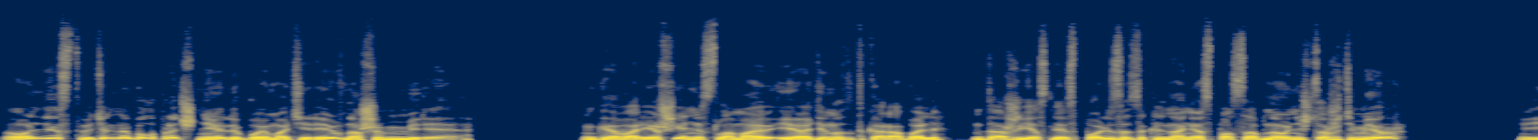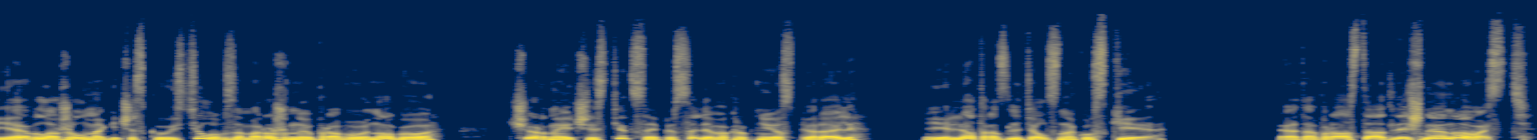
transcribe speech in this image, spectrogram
он действительно был прочнее любой материи в нашем мире. Говоришь, я не сломаю и один этот корабль, даже если использую заклинание, способное уничтожить мир? Я вложил магическую силу в замороженную правую ногу, черные частицы описали вокруг нее спираль, и лед разлетелся на куски. «Это просто отличная новость.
